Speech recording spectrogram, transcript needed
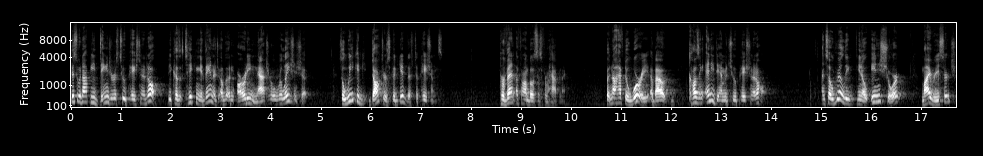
This would not be dangerous to a patient at all because it's taking advantage of an already natural relationship. So we could, doctors could give this to patients prevent a thrombosis from happening, but not have to worry about causing any damage to a patient at all. And so really, you know, in short, my research,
